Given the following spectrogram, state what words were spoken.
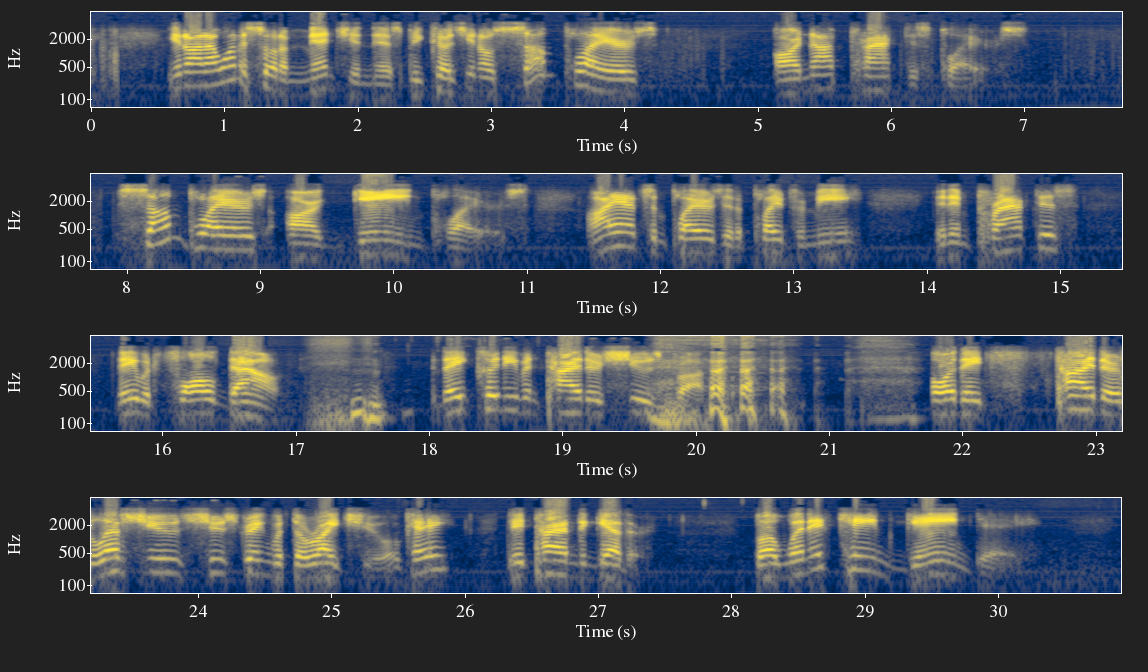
You know, and I want to sort of mention this because you know some players are not practice players some players are game players. I had some players that have played for me that in practice they would fall down. they couldn't even tie their shoes properly. or they'd tie their left shoe shoestring with the right shoe, okay? They'd tie them together. But when it came game day,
